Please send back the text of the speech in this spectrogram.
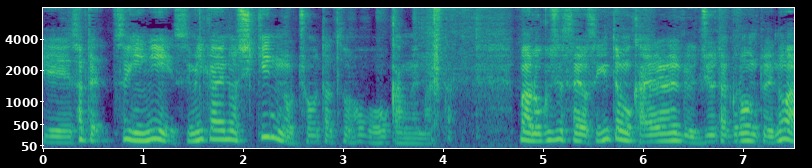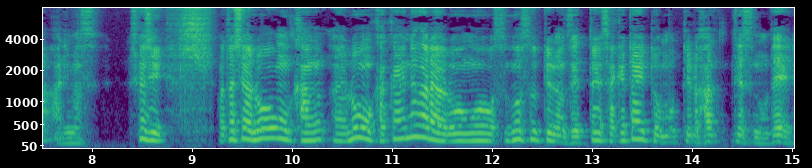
えー、さて、次に、住み替えの資金の調達方法を考えました。まあ、60歳を過ぎても変えられる住宅ローンというのはあります。しかし、私はローンをかん、ローンを抱えながらローンを過ごすというのは絶対避けたいと思っているはずですので、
